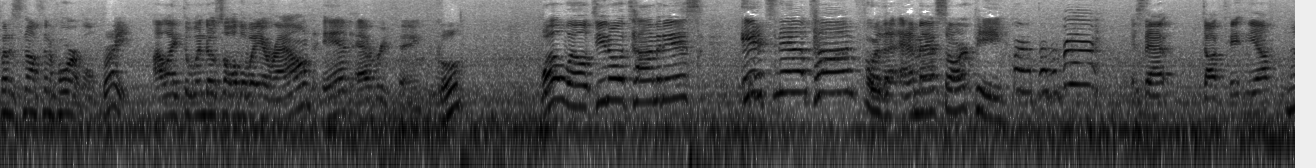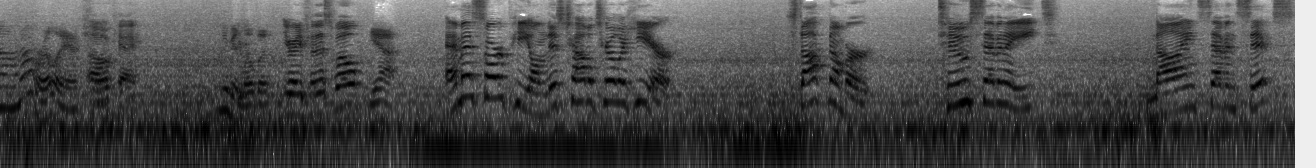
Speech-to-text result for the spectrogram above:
but it's nothing horrible. Right. I like the windows all the way around and everything. Cool. Well, well, do you know what time it is? It's now time for the MSRP. Is that duct hitting you? No, not really actually. Oh, okay. Maybe a little bit. You ready for this, Will? Yeah. MSRP on this travel trailer here, stock number 278976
